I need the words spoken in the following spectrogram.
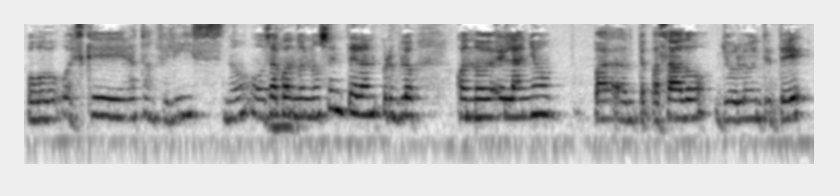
O, o es que era tan feliz, ¿no? O sea, cuando no se enteran, por ejemplo, cuando el año pa- antepasado yo lo intenté,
